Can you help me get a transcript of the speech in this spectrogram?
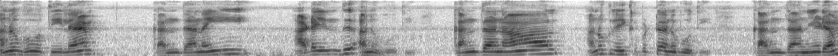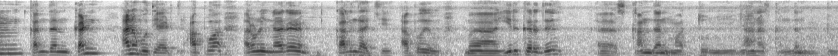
அனுபூதியில் கந்தனை அடைந்து அனுபூதி. கந்தனால் அனுகிரகிக்கப்பட்ட அனுபூதி. கந்தனிடம் கந்தன் கண் அனுபூதி ஆயிடுச்சு. அப்போ அருணகிரிநாதர் கலந்தாச்சு. அப்போ இருக்கிறது ஸ்கந்தன் மட்டும். ஞான ஸ்கந்தன் மட்டும்.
